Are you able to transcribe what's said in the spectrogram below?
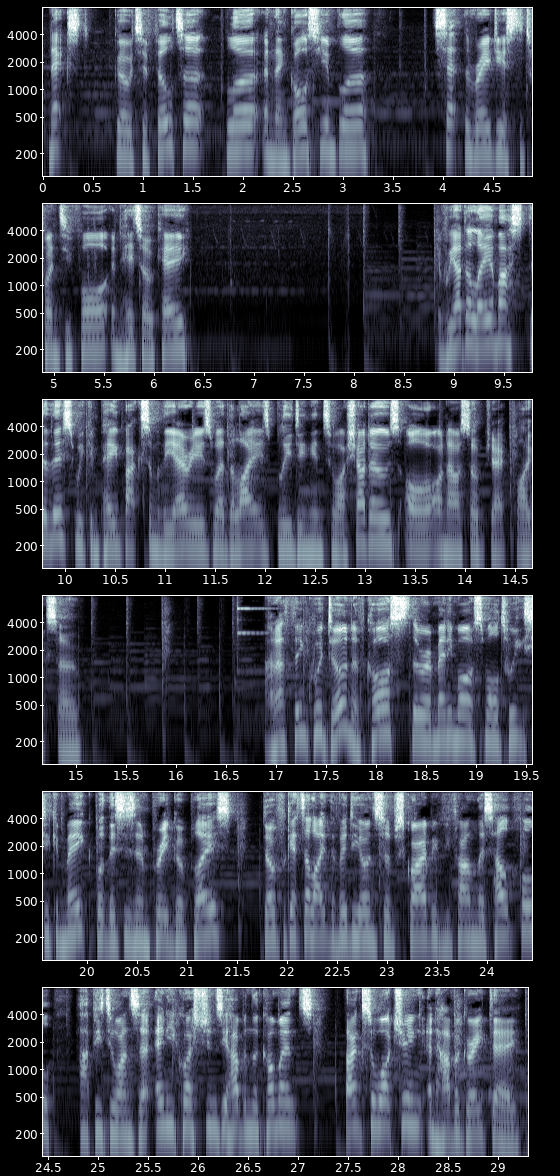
Next, go to Filter, Blur and then Gaussian Blur. Set the radius to 24 and hit OK. If we add a layer mask to this, we can paint back some of the areas where the light is bleeding into our shadows or on our subject, like so. And I think we're done. Of course, there are many more small tweaks you can make, but this is in a pretty good place. Don't forget to like the video and subscribe if you found this helpful. Happy to answer any questions you have in the comments. Thanks for watching and have a great day.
